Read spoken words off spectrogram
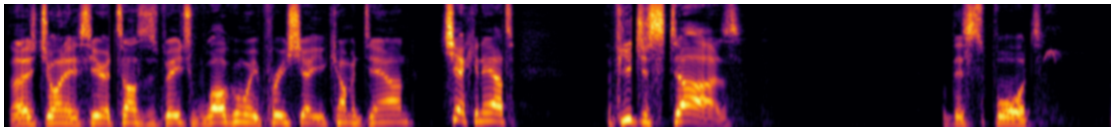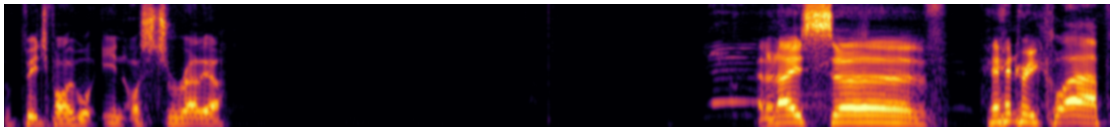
For those joining us here at Thompson's Beach, welcome. We appreciate you coming down, checking out the future stars of this sport of beach volleyball in Australia. And an ace serve, Henry Clapp.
